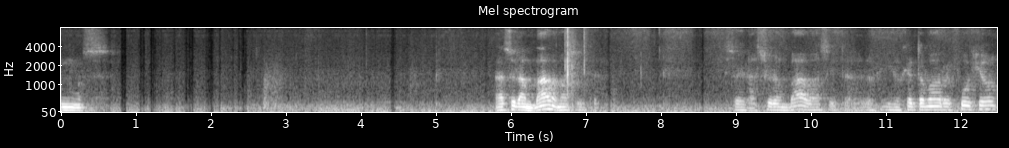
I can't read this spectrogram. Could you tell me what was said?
Unos Asurambaba, ¿no? Eso era Asurambaba, y los que han tomado refugio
